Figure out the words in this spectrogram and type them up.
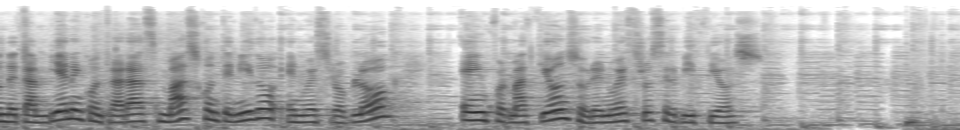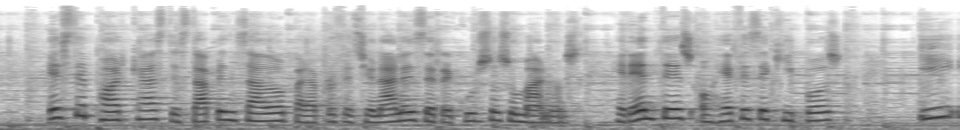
donde también encontrarás más contenido en nuestro blog e información sobre nuestros servicios. Este podcast está pensado para profesionales de recursos humanos, gerentes o jefes de equipos y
